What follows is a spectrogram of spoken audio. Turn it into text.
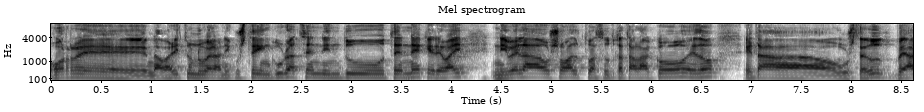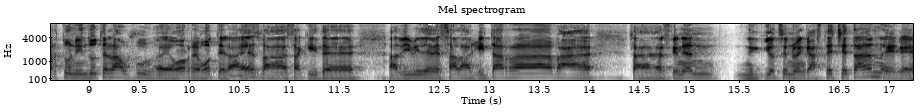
horre nabaritu nuela, nik uste inguratzen nindutenek ere bai, nivela oso altua zeutkatalako edo, eta uste dut behartu nindutela ufu, e, hor egotera, ez? Ba, ezakit e, adibide bezala gitarra, ba, Osa, azkenean nik jotzen nuen gaztetxetan, e, e,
